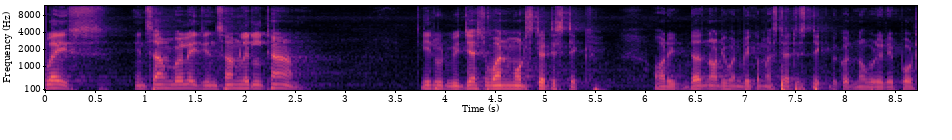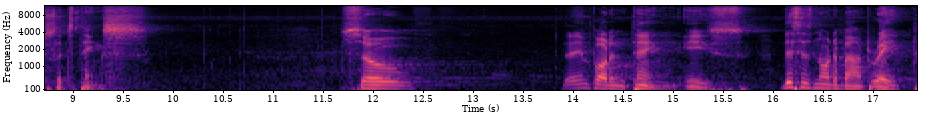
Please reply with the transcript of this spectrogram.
place, in some village, in some little town, it would be just one more statistic or it does not even become a statistic because nobody reports such things. So, the important thing is, this is not about rape,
